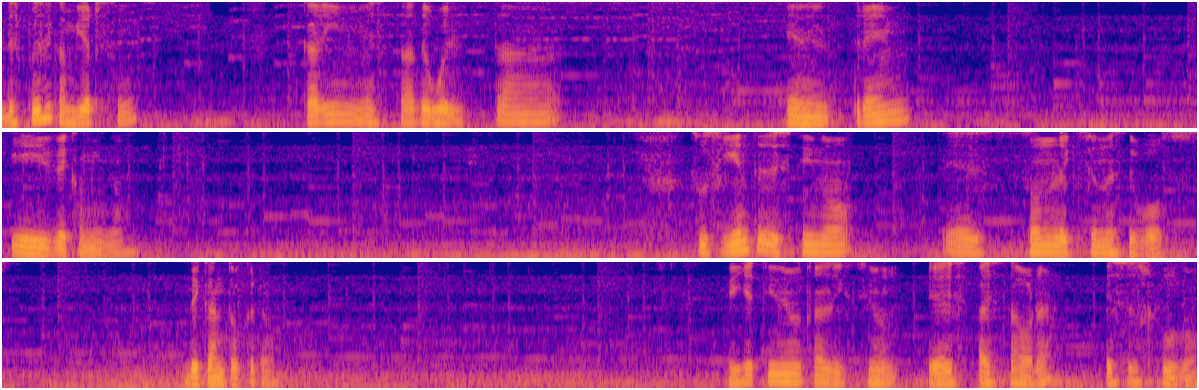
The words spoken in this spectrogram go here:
Después de cambiarse, Karin está de vuelta en el tren y de camino. Su siguiente destino es, son lecciones de voz, de canto creo. Ella tiene otra lección a esta hora, eso es rudo.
